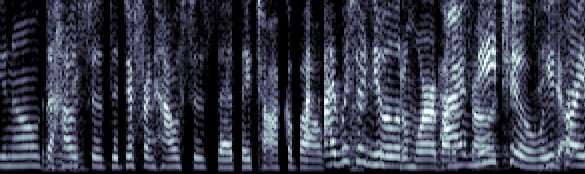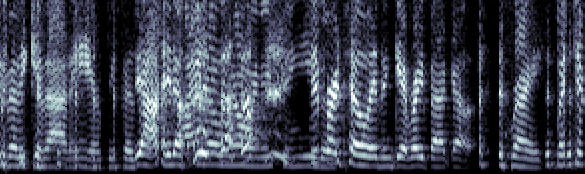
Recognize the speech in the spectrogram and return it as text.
you know the houses the different houses that they talk about. I, I wish i knew a little more about astrology. me too. we probably better get out of here because yeah i know. I don't know anything either. dip our toe in and get right back out. Right but there,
